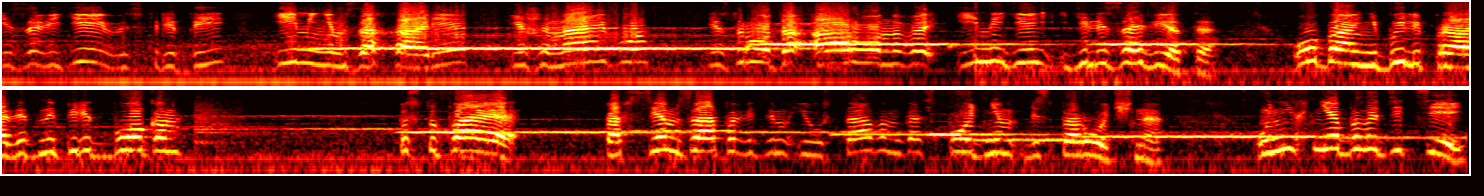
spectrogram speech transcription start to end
из Авиеевой среды именем Захария, и жена его из рода Ааронова, имя ей Елизавета. Оба они были праведны перед Богом, поступая по всем заповедям и уставам Господним беспорочно. У них не было детей,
